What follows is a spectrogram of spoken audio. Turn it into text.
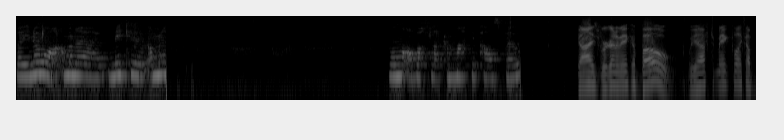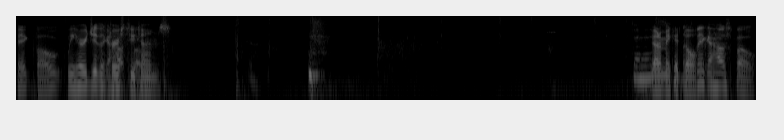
But you know what? I'm gonna make a. I'm gonna. One that off like a massive houseboat. Guys, we're gonna make a boat. We have to make like a big boat. We heard you the Like first two houseboat. times. Dennis. Gotta make a Let's make a houseboat.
